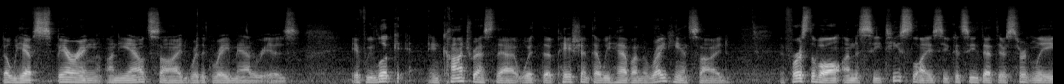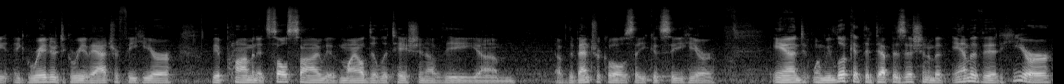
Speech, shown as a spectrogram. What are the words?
but we have sparing on the outside where the gray matter is. If we look and contrast that with the patient that we have on the right-hand side, first of all, on the CT slice, you can see that there's certainly a greater degree of atrophy here. We have prominent sulci, we have mild dilatation of the, um, of the ventricles that you can see here. And when we look at the deposition of amyvid here,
